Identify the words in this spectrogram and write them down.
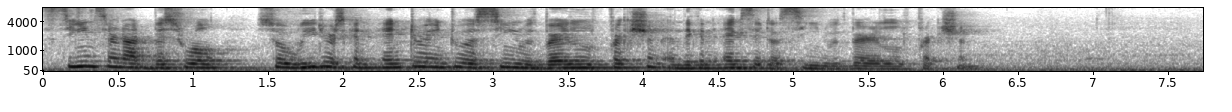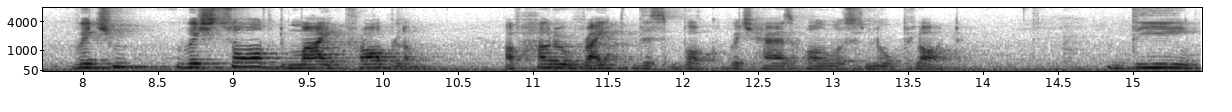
Scenes are not visceral, so readers can enter into a scene with very little friction, and they can exit a scene with very little friction. Which which solved my problem of how to write this book, which has almost no plot. The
